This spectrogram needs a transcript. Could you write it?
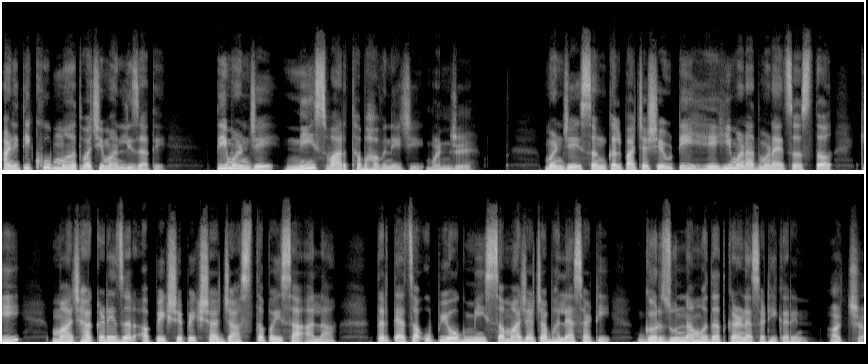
आणि ती खूप महत्वाची मानली जाते. ती म्हणजे निस्वार्थ भावनेची. म्हणजे? म्हणजे संकल्पाच्या शेवटी हेही मनात म्हणायचं असतं की माझ्याकडे जर अपेक्षेपेक्षा जास्त पैसा आला तर त्याचा उपयोग मी समाजाच्या भल्यासाठी गरजूंना मदत करण्यासाठी करेन. अच्छा.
